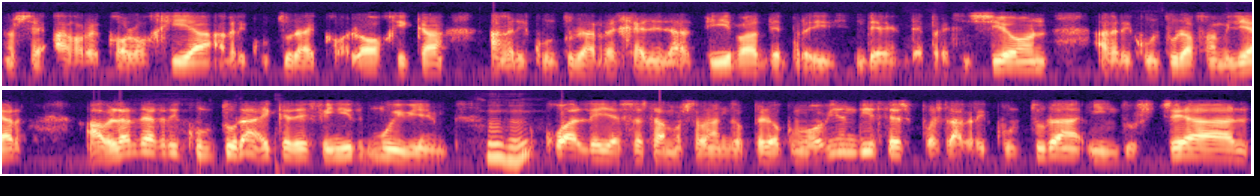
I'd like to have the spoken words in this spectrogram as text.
no sé, agroecología, agricultura ecológica, agricultura regenerativa, de, de precisión, agricultura familiar hablar de agricultura hay que definir muy bien cuál de ellas estamos hablando. Pero como bien dices, pues la agricultura industrial,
